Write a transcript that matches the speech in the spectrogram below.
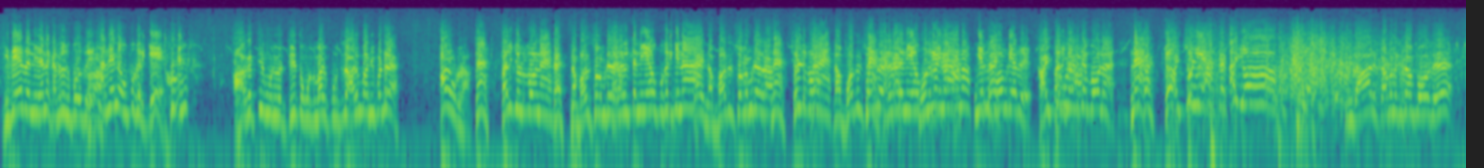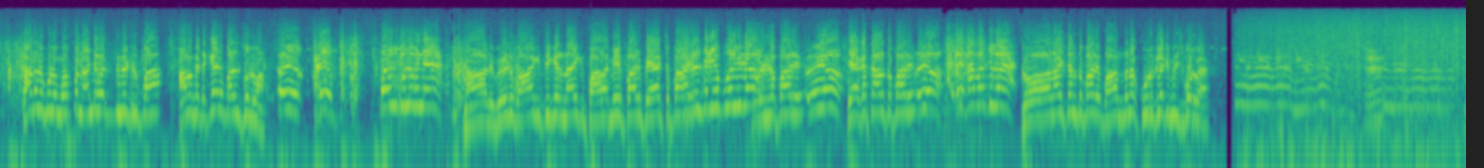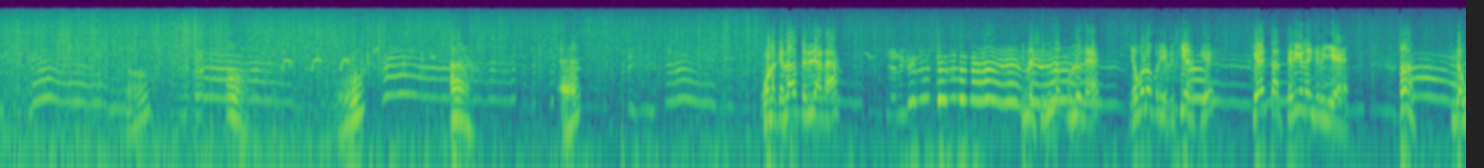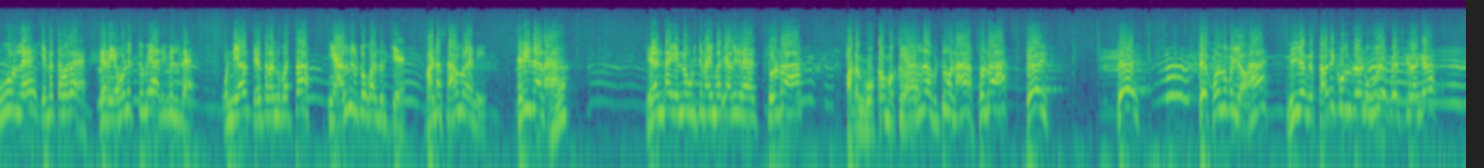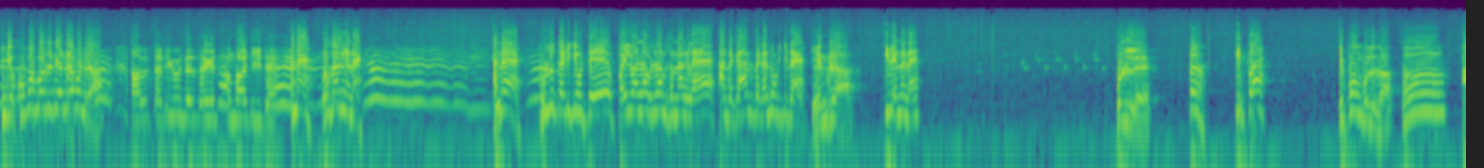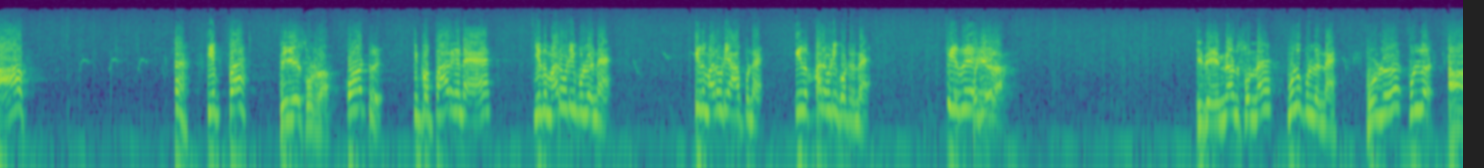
இதே தண்ணி தானே கடலுக்கு போகுது. அது என்ன உப்பு கறிக்கு அகத்திய முனிவர் தீர்த்தம் கொடுத்த மாதிரி கொடுத்துட்டு அலும்பா நீ பண்ற? ஆள விடுறா. பதில் சொல்லிட்டு போனேன் நான் பதில் சொல்ல முடியாது? கடல் தண்ணியா உப்பு கறிக்கனா நான் பதில் சொல்ல முடியாது? சொல்லிட்டு போனேன் நான் பதில் சொல்றேன் கடல் தண்ணியா உப்பு கறிக்கனா. இங்க இருந்து போக டேய், முடியாது பதில். சொல்லிட்டு போனேன் சொல்லியா? ஐயோ! இந்த ஆறு கடலுக்கு தான் போகுது. கடலுக்குள்ள நண்டு வறுத்து தின்னுட்டு இருப்பான் அவன்கிட்ட கேடு பதில் சொல்லுவான். பதில் சொல்லுங்கண்ணே. நாலு வீடு வாங்கி திங்கிற நாய்க்கு பாலமே பாரு பேச்ச பாரு. சொல்ல பாரு. ஐயோ. ஏகத்தாளத்தை பாரு. லோலாய்த்தனத்தை பாரு. பாந்தனா கூறு கிளாட்டி மிதிச்சு போடுவேன்? உனக்கு ஏதாவது தெரியாடா இந்த சின்ன புல்லுல எவ்வளவு பெரிய விஷயம் இருக்கு? கேட்டா தெரியலங்கிறிய. இந்த ஊர்ல என்ன தவிர வேற எவனுக்குமே அறிவில்ல. உன்னையா தேத்தலான்னு பார்த்தா நீ அழுதுகிட்டு உட்காந்துருக்கேன் மட சாம்பிராணி. தெரியுதாடா? ஏன்டா என்ன குடிச்ச நாய் மாதிரி அழுகுற? சொல்றா. அடங்க ஒக்க நீ மக்கா அழுதா விட்டுவனா சொல்றா. டேய் டேய் டேய் குழந்தை பையா? நீ அங்க தடி கொடுத்துட்டான்னு ஊரே பேசிக்கிறாங்க. இங்க குப்பர் படுத்துட்டு என்ன பண்ற? அவர் தடி குந்தல் நான் மாட்டிக்கிட்டேன். அண்ணே உட்காருங்க அண்ணே புல்லு தடிக்க விட்டு பயில்வான்லாம் விழுதான்னு சொன்னாங்களே அந்த காரணத்தை கண்டுபிடிச்சிட்டேன். என்றா? இது என்னண்ணே புல்லு. இப்ப? இப்பவும் புல்லுதான் இப்ப? நீயே சொல்றா. கோட்ரு. இப்ப பாருங்கண்ணே இது மறுபடியும் புல்லுண்ணே. இது மறுபடியும் ஆப்புண்ணே. இது மறுபடியும் கோட்டுண்ணே இது. இது என்னன்னு சொன்ன? முழு புல்லுண்ணே. முழு புல்லு ஆ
